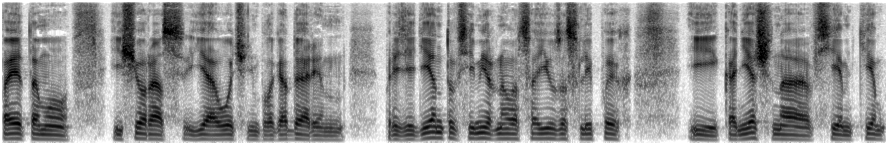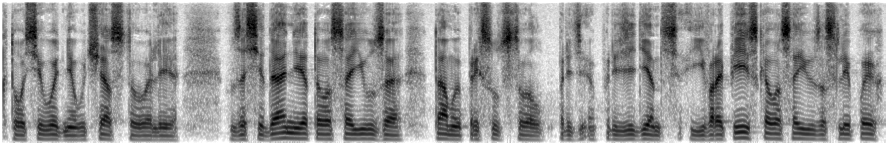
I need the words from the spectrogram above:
Поэтому еще раз я очень благодарен президенту Всемирного союза слепых и, конечно, всем тем, кто сегодня участвовали в заседании этого союза. Там и присутствовал президент Европейского союза слепых,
